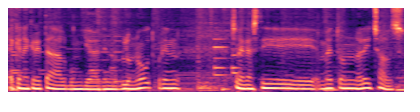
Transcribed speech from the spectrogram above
Έκανε κριτά άλμπουμ για την Blue Note πριν συνεργαστεί με τον Ray Charles.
